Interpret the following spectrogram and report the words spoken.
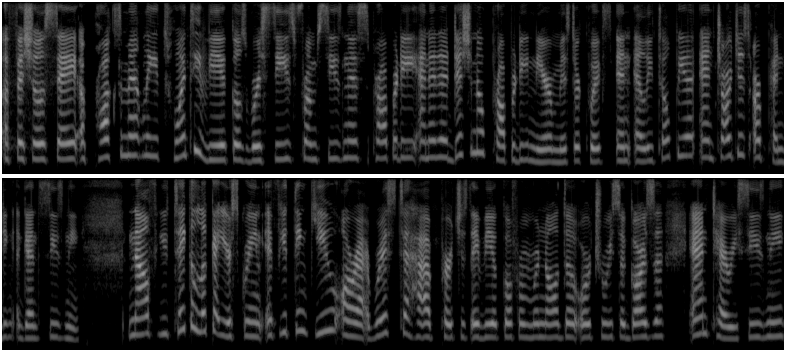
Officials say approximately 20 vehicles were seized from Season's property and an additional property near Mr. Quick's in Eltopia, and charges are pending against Seasony. Now, if you take a look at your screen, if you think you are at risk to have purchased a vehicle from Ronaldo or Teresa Garza and Terry Seasony,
